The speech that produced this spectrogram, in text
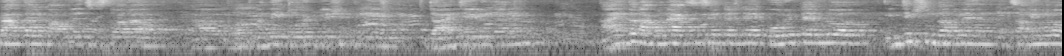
ప్రాంతాలకు అంబులెన్సెస్ ద్వారా కొంతమంది కోవిడ్ పేషెంట్ని జాయిన్ చేయడం కానీ ఆయనతో నాకున్న యాక్సెస్ ఏంటంటే కోవిడ్ టైంలో ఇంజెక్షన్ దొరకలేని సమయంలో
